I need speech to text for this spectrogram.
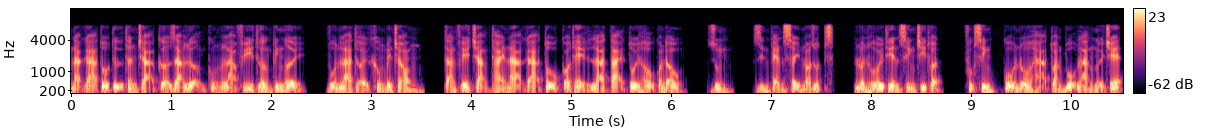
nạ gạ tổ tự thân trả cờ dạ lượng cũng là phi thường kinh người, vốn là thời không bên trong, tàn phế trạng thái nạ gạ tổ có thể là tại tối hậu con đầu, dùng dìn kẹn xây nozuts luân hồi thiên sinh chi thuật, phục sinh cổ nổ hạ toàn bộ là người chết.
